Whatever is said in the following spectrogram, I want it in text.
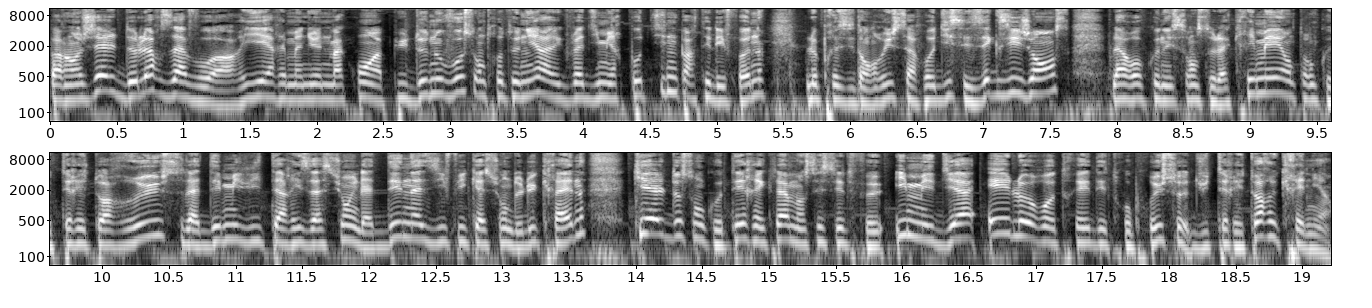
par un gel de leurs avoirs. Hier, Emmanuel Macron a pu de nouveau s'entretenir avec Vladimir Poutine par téléphone. Le président russe a redit ses exigences, la reconnaissance de la Crimée en tant que territoire russe, la démilitarisation et la dénazification de l'Ukraine, qui elle de son côté réclame un cessez-le-feu immédiat et le retrait des troupes russes du territoire ukrainien.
